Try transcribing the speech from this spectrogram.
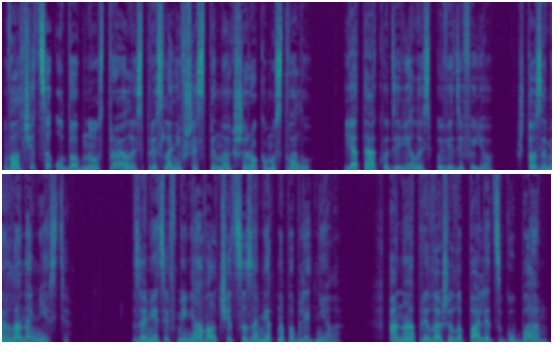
Волчица удобно устроилась, прислонившись спиной к широкому стволу. Я так удивилась, увидев ее, что замерла на месте. Заметив меня, волчица заметно побледнела. Она приложила палец к губам,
